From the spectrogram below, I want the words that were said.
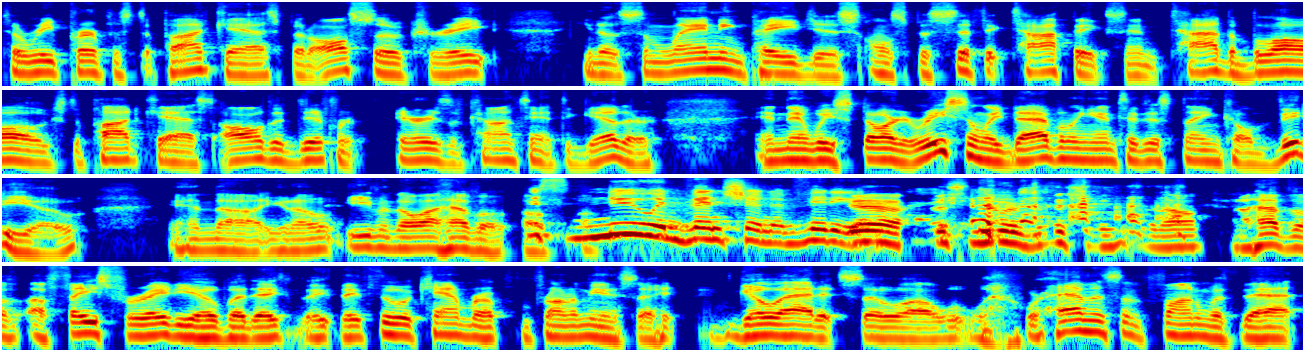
to repurpose the podcast but also create you know some landing pages on specific topics and tie the blogs the podcast all the different areas of content together. And then we started recently dabbling into this thing called video and uh, you know, even though I have a, a this new invention of video, yeah, right? this new invention, you know, I have a, a, face for radio, but they, they, they threw a camera up in front of me and say, "Go at it." So uh, we're having some fun with that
